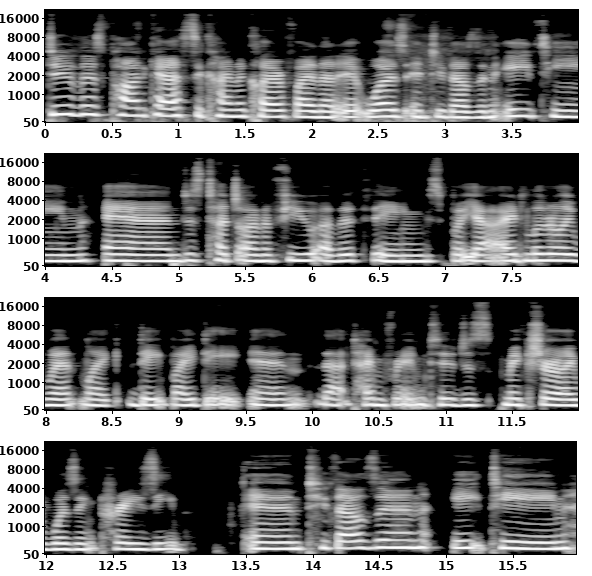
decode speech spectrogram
do this podcast to kind of clarify that it was in 2018 and just touch on a few other things. But yeah, I literally went like date by date in that time frame to just make sure I wasn't crazy. In 2018,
